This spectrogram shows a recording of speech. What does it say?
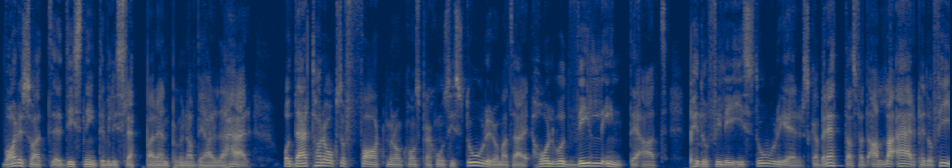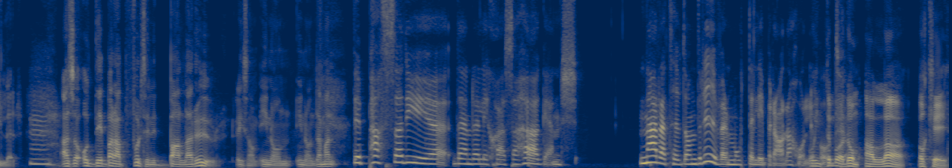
var det så att eh, Disney inte ville släppa den på grund av det här och det här? Och där tar det också fart med de konspirationshistorier om att här, Hollywood vill inte att pedofilihistorier ska berättas för att alla är pedofiler. Mm. Alltså, och det bara fullständigt ballar ur, liksom, i någon, i någon där man... Det passade ju den religiösa högerns narrativ de driver mot det liberala Och Hollywood. inte bara de, alla, okej,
